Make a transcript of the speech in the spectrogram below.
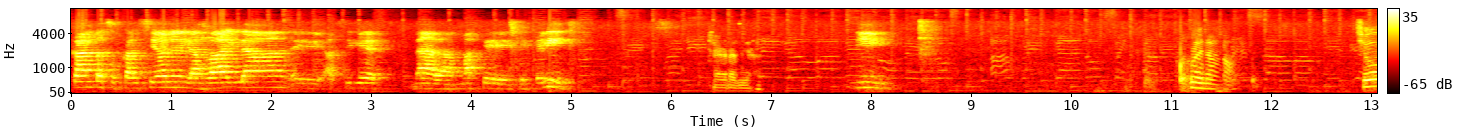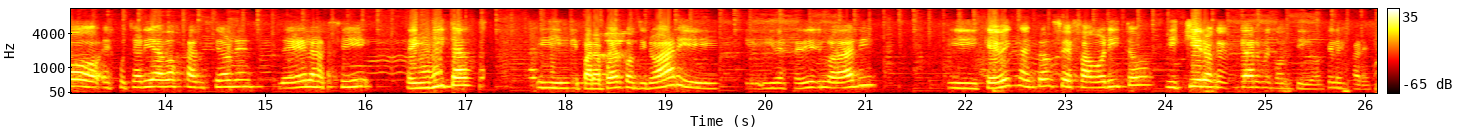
Canta sus canciones, las baila, eh, así que nada, más que, feliz. Muchas gracias. Bueno, yo escucharía dos canciones de él así, seguiditas, y para poder continuar y, despedirlo a Dani. Y que venga entonces favorito y quiero quedarme contigo. ¿Qué les parece?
